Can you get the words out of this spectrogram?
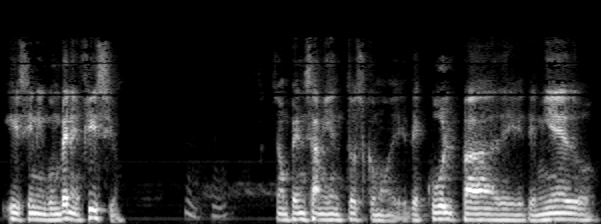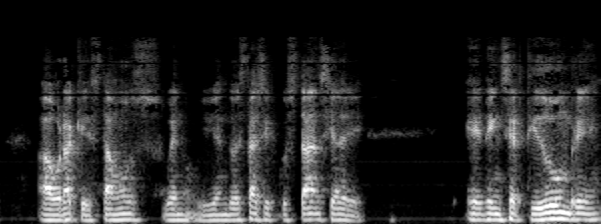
y sin ningún beneficio. Son pensamientos como de, culpa, de, miedo, ahora que estamos, bueno, viviendo esta circunstancia de, eh, de incertidumbre,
